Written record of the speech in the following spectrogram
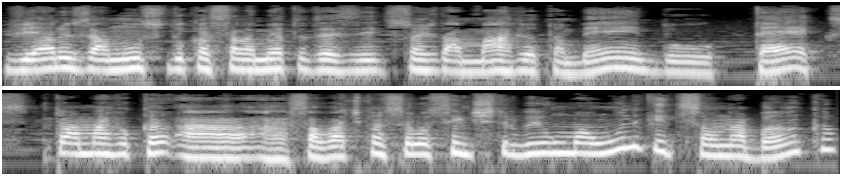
vieram os anúncios do cancelamento das edições da Marvel também, do Tex. Então a Marvel, a, a Salvat cancelou sem distribuir uma única edição na banca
